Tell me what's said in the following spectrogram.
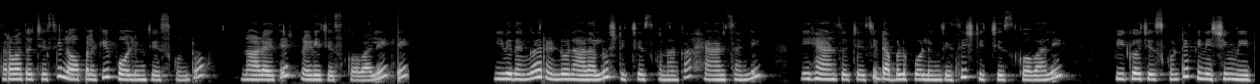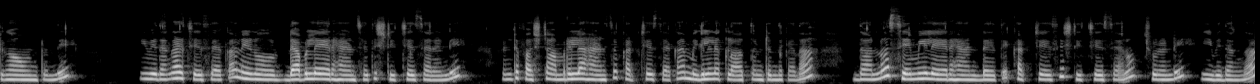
తర్వాత వచ్చేసి లోపలికి ఫోల్డింగ్ చేసుకుంటూ నాడ అయితే రెడీ చేసుకోవాలి. ఈ విధంగా రెండు నాడాలు స్టిచ్ చేసుకున్నాక హ్యాండ్స్ అండి. ఈ హ్యాండ్స్ వచ్చేసి డబుల్ ఫోల్డింగ్ చేసి స్టిచ్ చేసుకోవాలి. పీకో చేసుకుంటే ఫినిషింగ్ నీట్గా ఉంటుంది. ఈ విధంగా చేశాక నేను డబుల్ లేయర్ హ్యాండ్స్ అయితే స్టిచ్ చేశానండి. అంటే ఫస్ట్ అంబ్రిలా హ్యాండ్స్ కట్ చేశాక మిగిలిన క్లాత్ ఉంటుంది కదా దానిలో సెమీ లేయర్ హ్యాండ్ అయితే కట్ చేసి స్టిచ్ చేశాను. చూడండి ఈ విధంగా.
